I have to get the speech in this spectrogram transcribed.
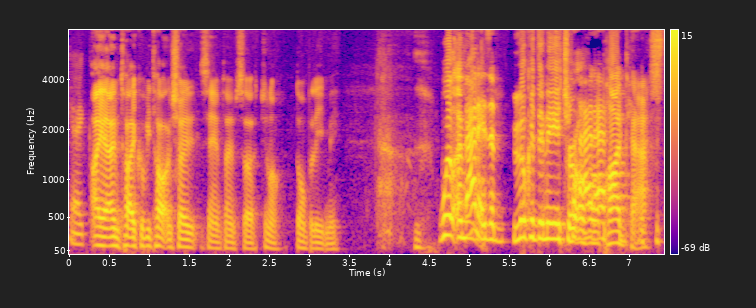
Yikes. I I'm t- I could be talking shit at the same time, so you know, don't believe me. Well, I mean, That is a look at the nature of our podcast.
